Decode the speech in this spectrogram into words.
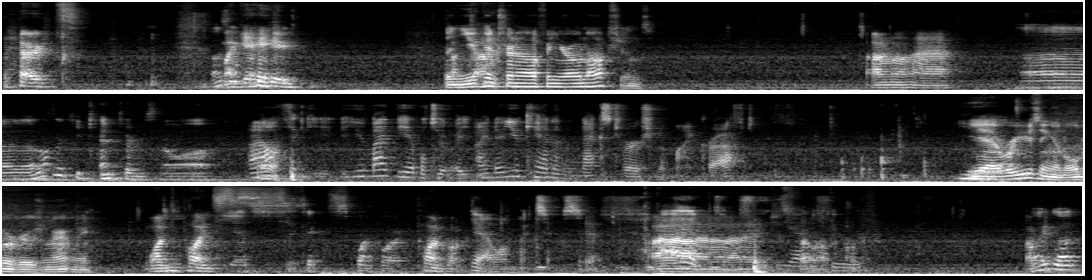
It hurts. That's My not game. Then I'm you can turn it off in your own options. I don't know how. Uh, I don't think you can turn snow off. I don't Oh. think you, you might be able to. I know you can in the next version of Minecraft. Yeah, we're using an older version, aren't we? One point Yes, six. six point four. Point four. Yeah, 1.6. Yeah. I am Uh, I completely just fell off food. cliff. I got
